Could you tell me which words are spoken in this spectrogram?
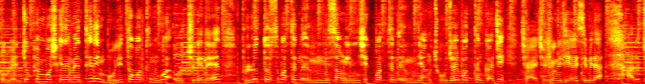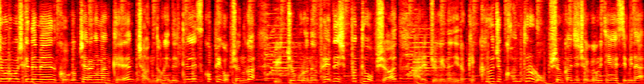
그 왼쪽 편 보시게 되면 트림 모니터 버튼과 우측에는 블루투스 버튼, 음성 인식 버튼, 음량 조절 버튼까지 잘 적용이 되어 있습니다. 아래쪽으로 보시게 되면 고급 차량인 만큼 전동 핸들 텔레스코픽 옵션과 위쪽으로는 패드 시프트 옵션, 아래쪽에는 이렇게 크루즈 컨트롤 옵션까지 적용이 되어 있습니다.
